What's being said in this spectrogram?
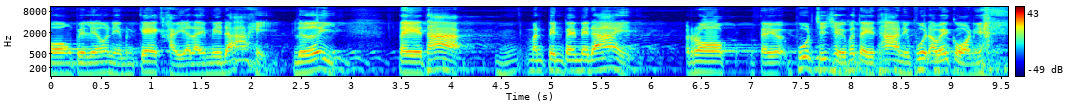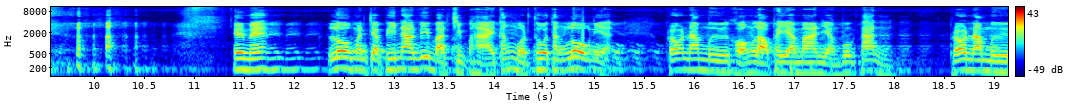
มองไปแล้วเนี่ยมันแก้ไขอะไรไม่ได้เลย แต่ถ้ามันเป็นไปไม่ได้ รอกแต่พูดเฉยๆว่าแต่ท่าเนี่ยพูดเอาไว้ก่อนไงเห็นไหมโลกมันจะพินาศวิบัติฉิบหายทั้งหมดทั่วทั้งโลกเนี่ย เพราะน้ำมือของเหล่าพญามารอย่างพวกท่าน เพราะน้ำมือ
